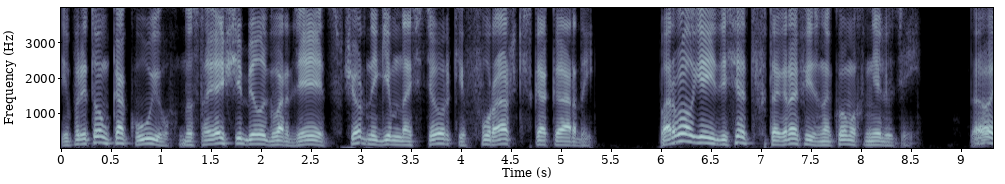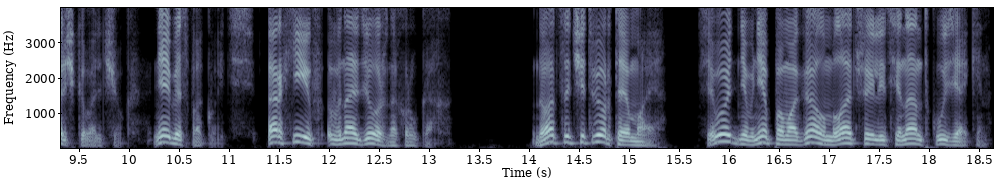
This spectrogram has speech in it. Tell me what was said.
и при том какую, настоящий белогвардеец, в черной гимнастерке, в фуражке с кокардой. Порвал я и десятки фотографий знакомых мне людей. «Товарищ Ковальчук, не беспокойтесь. Архив в надежных руках». 24 мая. Сегодня мне помогал младший лейтенант Кузякин.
